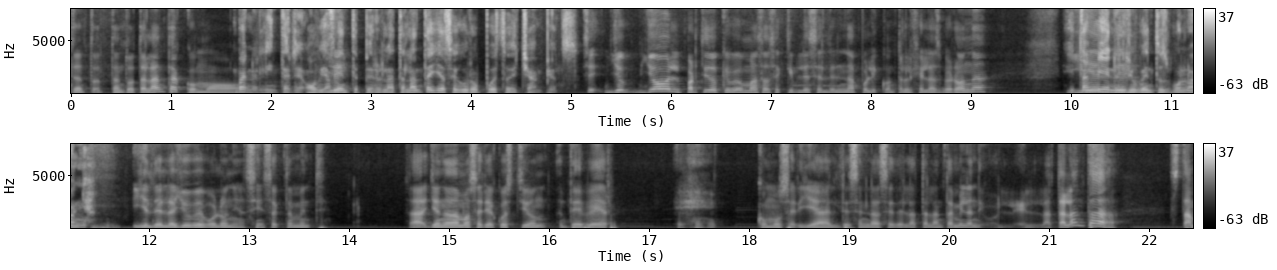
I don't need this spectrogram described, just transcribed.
tanto, tanto Atalanta como... Bueno, el Inter, obviamente, pero el Atalanta ya aseguró puesto de Champions. Sí, yo, yo el partido que veo más asequible es el del Napoli contra el Gelas Verona. Y, también el, del- Juventus Boloña. Y el de la Juve Bolonia, sí, exactamente. O sea, ya nada más sería cuestión de ver eh, cómo sería el desenlace del Atalanta Milan. Digo, el, el Atalanta está,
